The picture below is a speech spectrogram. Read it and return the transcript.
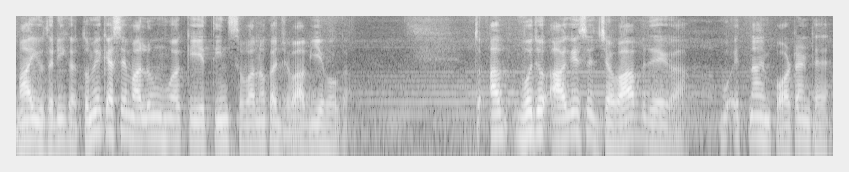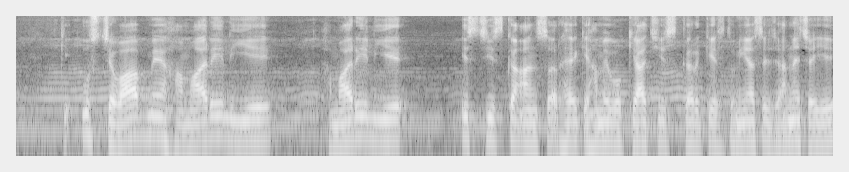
ما یدری کا تمہیں کیسے معلوم ہوا کہ یہ تین سوالوں کا جواب یہ ہوگا؟ تو اب وہ جو آگے سے جواب دے گا، وہ اتنا امپورٹنٹ ہے کہ اس جواب میں ہمارے لیے ہمارے لیے اس چیز کا آنسر ہے کہ ہمیں وہ کیا چیز کر کے اس دنیا سے جانے چاہیے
